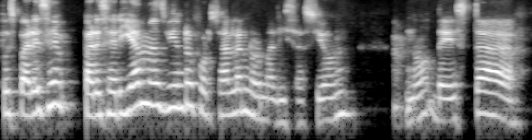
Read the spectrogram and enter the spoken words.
pues parece, parecería más bien reforzar la normalización, ¿no? De esta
